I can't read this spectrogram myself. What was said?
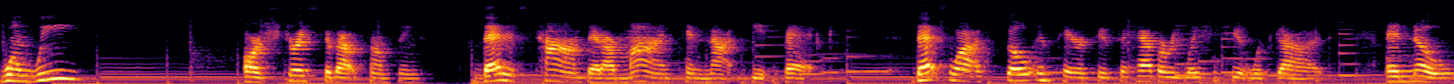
When we are stressed about something, that is time that our mind cannot get back. That's why it's so imperative to have a relationship with God and know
